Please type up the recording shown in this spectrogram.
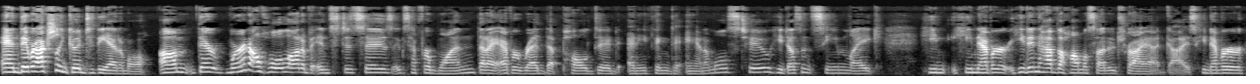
and they were actually good to the animal. Um, there weren't a whole lot of instances, except for one, that I ever read that Paul did anything to animals to. He doesn't seem like he he never he didn't have the homicidal triad, guys. He never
